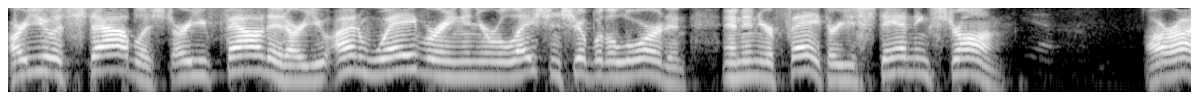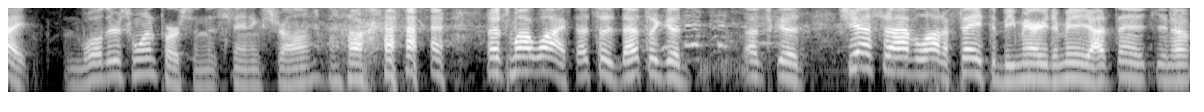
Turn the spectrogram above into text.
Are you established? Are you founded? Are you unwavering in your relationship with the Lord and, and in your faith? Are you standing strong? Yes. All right. Well, there's one person that's standing strong. All right. That's my wife. That's a that's a good that's good. She has to have a lot of faith to be married to me, I think, you know.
